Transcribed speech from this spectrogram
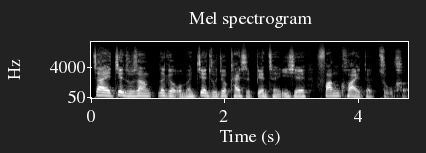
在建筑上，那个我们建筑就开始变成一些方块的组合。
